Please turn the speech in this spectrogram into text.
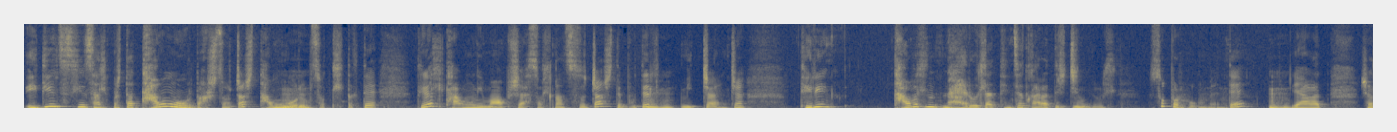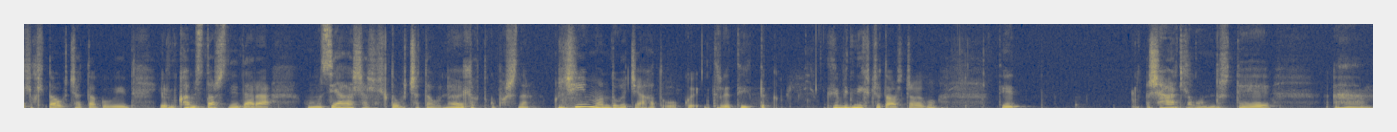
эдийн засгийн салбартаа таван өөр багш сууж байгаа ш таван өөр юм судалдаг тий. Тэгэл таван юм опшн асуултанд сууж байгаа ш тий бүгдээ л мэдж байгаа юм чинь. Тэрийг тавланд нь хариулаад тэнцэд гараад ирж юм гэвэл супер байна тий. Яагаад шалгалтаа өгч чадаагүй юм. Ер нь комст орсны дараа хүмүүс яагаад шалгалтаа өгч чадаагүй нь ойлгохгүй багш нар. Чи мундаг гэж яагаад үгүй тэргээ тэгдэг. Тэгэхээр бид нэг ч удаа орж байгаагүй. Тэгээд шаардлага өндөртэй аа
